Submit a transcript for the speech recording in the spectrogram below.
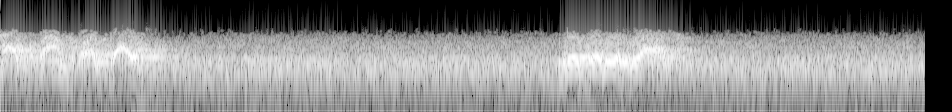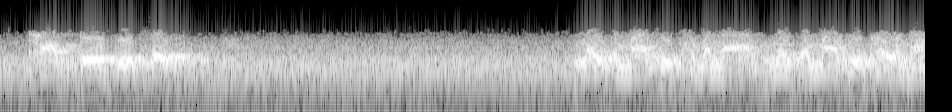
ขาดความพอใจหรือจะเรียกว่าขาดตัวจิตสุดในสมาธิธรรมนาในสมาธิภาวนา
